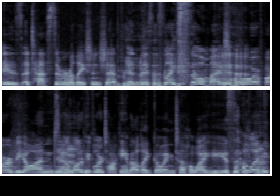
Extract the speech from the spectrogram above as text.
is a test of a relationship, Yeah. and this is like so much more far beyond. Yeah. A lot of people are talking about like going to Hawaii. So like,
